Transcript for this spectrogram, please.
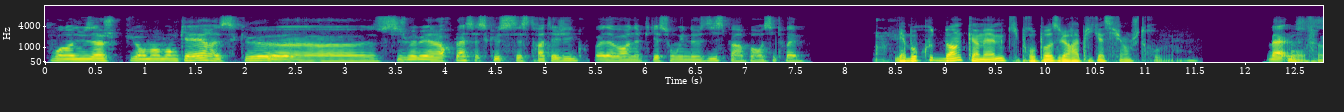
pour un usage purement bancaire, est-ce que, euh, si je me mets à leur place, est-ce que c'est stratégique ou pas d'avoir une application Windows 10 par rapport au site web? il y a beaucoup de banques quand même qui proposent leur application, je trouve. Bah, Bon, enfin,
